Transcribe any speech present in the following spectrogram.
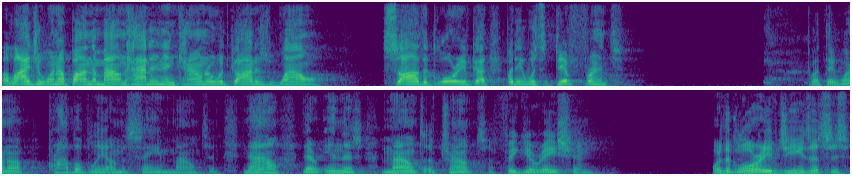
Elijah went up on the mountain, had an encounter with God as well, saw the glory of God, but it was different. But they went up probably on the same mountain. Now they're in this Mount of Transfiguration where the glory of Jesus is,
